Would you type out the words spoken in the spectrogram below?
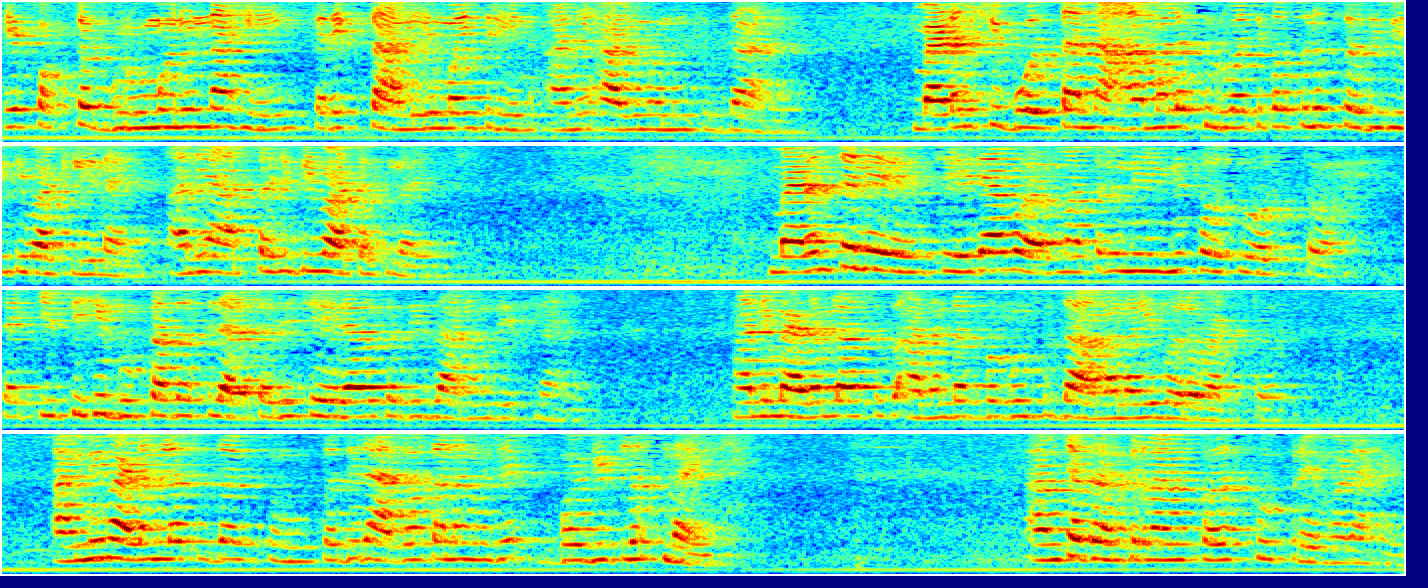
हे फक्त गुरु म्हणून नाही तर एक चांगली मैत्रीण आणि आई म्हणून सुद्धा आहे. मॅडमशी बोलताना आम्हाला सुरुवातीपासूनच कधी भीती वाटली नाही आणि आत्ताही ती वाटत नाही. मॅडमच्या ने चेहऱ्यावर मात्र नेहमीच हसू असतं. त्या कितीही दुःखात असल्या तरी चेहऱ्यावर कधी जाणवू देत नाही. आणि मॅडमला असंच आनंदात बघून सुद्धा आम्हालाही बरं वाटतं. आम्ही मॅडमला सुद्धा कधी रागवताना म्हणजे बघितलंच नाही. आमच्या धनकर मॅम खरंच खूप प्रेमळ आहे.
